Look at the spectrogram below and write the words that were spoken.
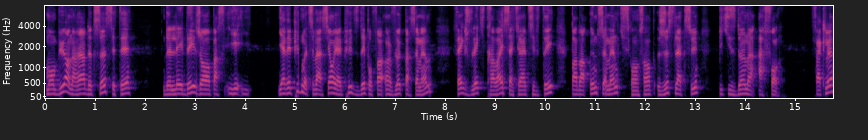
mon but en arrière de tout ça, c'était de l'aider, genre, parce qu'il n'y avait plus de motivation, il n'y avait plus d'idées pour faire un vlog par semaine. Fait que je voulais qu'il travaille sa créativité pendant une semaine, qu'il se concentre juste là-dessus, puis qu'il se donne à, fond. Fait que là,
